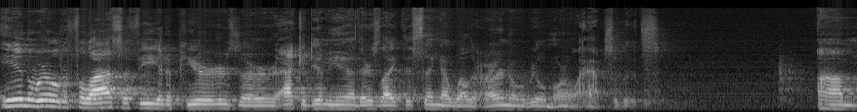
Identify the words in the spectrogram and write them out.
in the world of philosophy, it appears, or academia, there's like this thing uh, well, there are no real moral absolutes. Um,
